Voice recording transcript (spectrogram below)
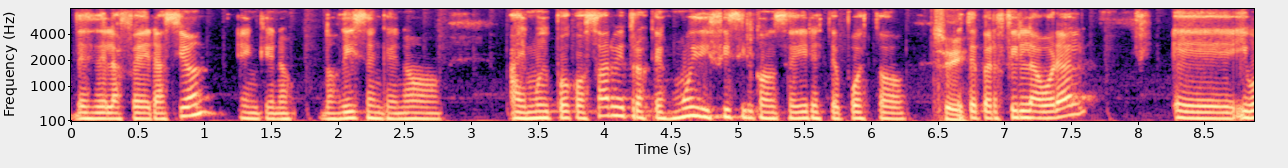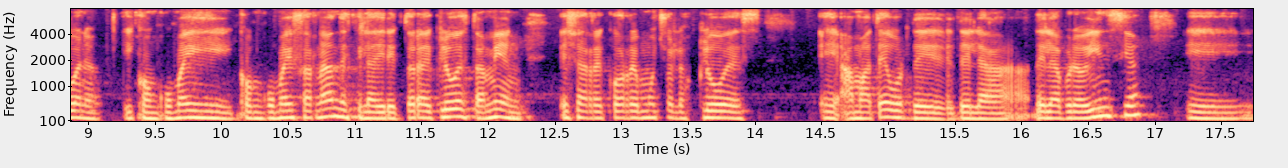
desde la federación, en que nos, nos dicen que no hay muy pocos árbitros, que es muy difícil conseguir este puesto, este perfil laboral. Eh, y bueno, y con Kumei, con Fernández, que es la directora de clubes también, ella recorre mucho los clubes eh, amateur de, la, de la provincia, eh,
